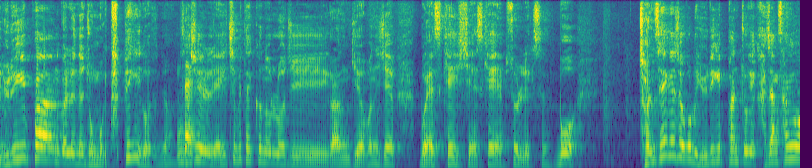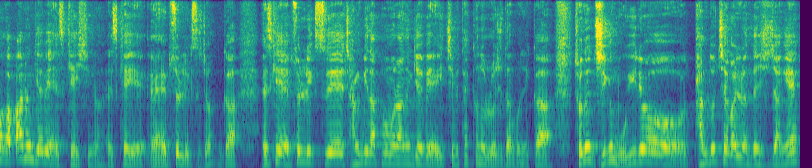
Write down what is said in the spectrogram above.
유리기판 관련된 종목이 top pick이거든요. 네. 사실 HB 테크놀로지라는 기업은 이제 뭐 SKC, SK 앱솔릭스, 뭐 전 세계적으로 유리기판 쪽에 가장 상용화가 빠른 기업이 SKC예요. SK 앱솔릭스죠. 그러니까 SK 앱솔릭스의 장비 납품을 하는 기업이 HB 테크놀로지다 보니까 저는 지금 오히려 반도체 관련된 시장에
